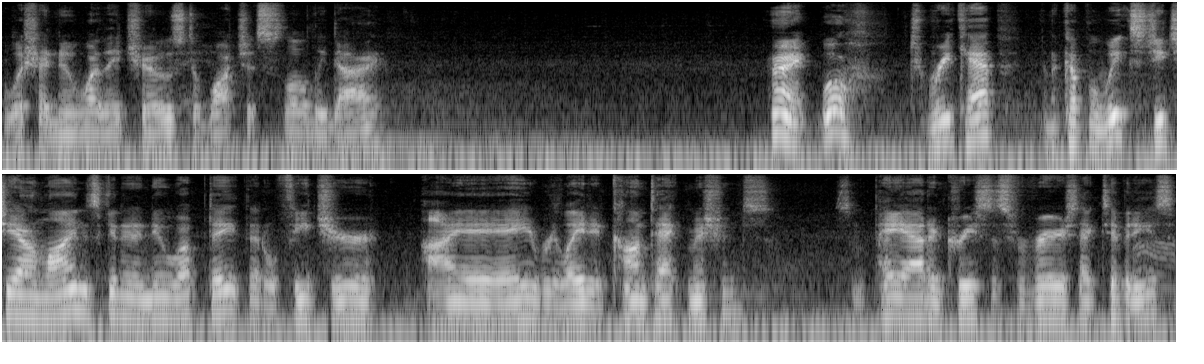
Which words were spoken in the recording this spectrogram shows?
Wish I knew why they chose to watch it slowly die. Alright, well, to recap, in a couple weeks, GTA Online is getting a new update that will feature IAA related contact missions, some payout increases for various activities,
